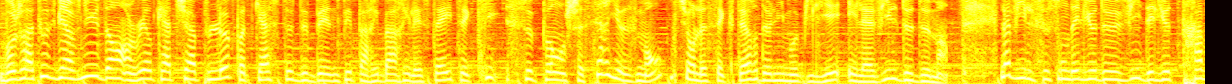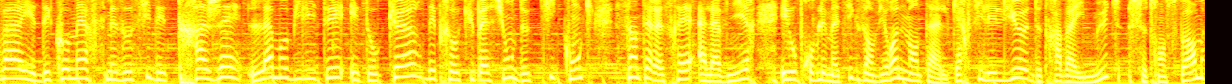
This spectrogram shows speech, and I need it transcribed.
Bonjour à tous, bienvenue dans Real Catch Up, le podcast de BNP Paribas Real Estate qui se penche sérieusement sur le secteur de l'immobilier et la ville de demain. La ville, ce sont des lieux de vie, des lieux de travail, des commerces, mais aussi des trajets. La mobilité est au cœur des préoccupations de quiconque s'intéresserait à l'avenir et aux problématiques environnementales. Car si les lieux de travail mutent, se transforment,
